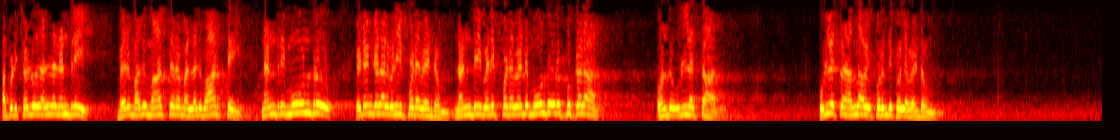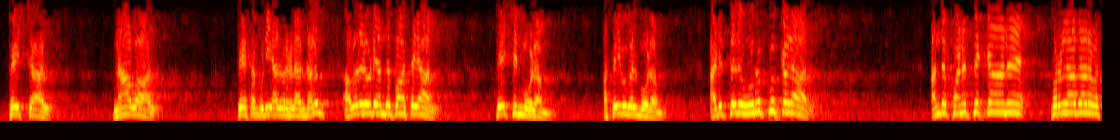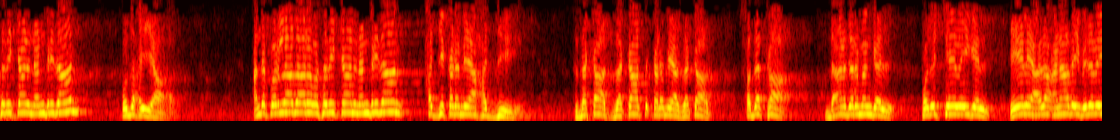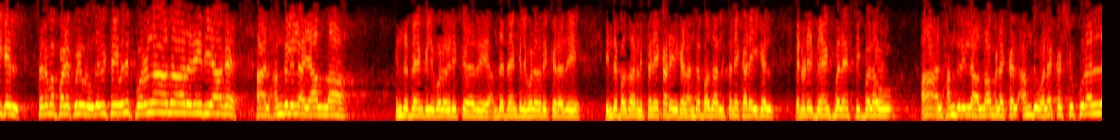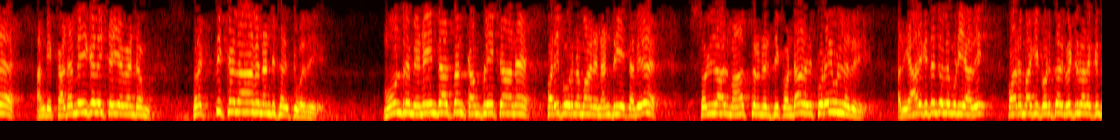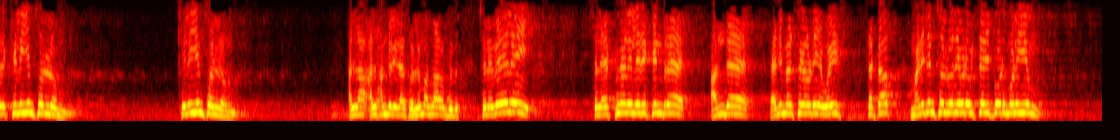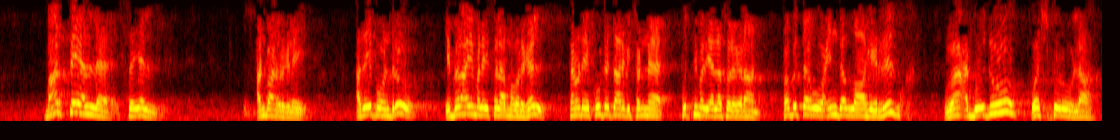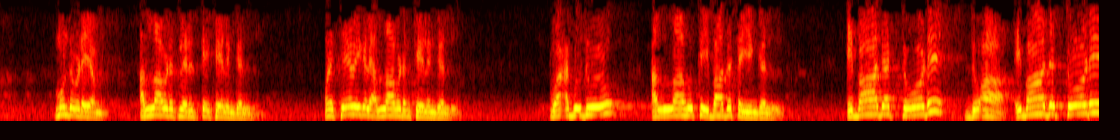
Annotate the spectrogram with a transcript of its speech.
அப்படி சொல்வது அல்ல நன்றி. வெறும் அது மாத்திரம் அல்லது வார்த்தை. நன்றி மூன்று இடங்களால் வெளிப்பட வேண்டும். நன்றி வெளிப்பட வேண்டும் மூன்று உறுப்புகளால். ஒன்று உள்ளத்தால். உள்ளத்தால் அல்லாவை பொருந்திக் கொள்ள வேண்டும். பேச்சால். நாவால். பேச முடியாதவர்களா இருந்தாலும் அவர்களுடைய அந்த பாசையால். பேச்சின் மூலம். அசைவுகள் மூலம். அடுத்தது உறுப்புகளால். அந்த பணத்துக்கான பொருளாதார வசதிக்கான நன்றிதான் உதகையா அந்த பொருளாதார வசதிக்கான நன்றிதான் ஹஜ்ஜி கடமையா ஹஜ்ஜி. ஜக்காத் ஜக்காத் கடமையா ஜக்காத். சதக்கா தான தர்மங்கள் பொது சேவைகள் ஏழை அனாதை விதவைகள் சிரமப்படக்கூடிய உதவி செய்வது பொருளாதார ரீதியாக. அல்ஹம்துலில்லா யா அல்லாஹ். இந்த பேங்கில் இவ்வளவு இருக்கிறது அந்த பேங்கில் இவ்வளவு இருக்கிறது. இந்த பஜாரில் இத்தனை கடைகள் அந்த பஜாரில் இத்தனை கடைகள். என்னுடைய பேங்க் பேலன்ஸ் இவ்வளவு. அலமதுல்லா அல்லாஹ் மலக்கல் அம்து வழக்க சுக்குர் அல்ல. அங்கே கடமைகளை செய்ய வேண்டும். பிராக்டிக்கலாக நன்றி செலுத்துவது. மூன்றும் இணைந்தால் தான் கம்ப்ளீட்டான பரிபூர்ணமான நன்றியை தவிர சொல்லால் மாத்திரம் நிறுத்திக் கொண்டால் அது குறைவுள்ளது. அது யாருக்கு தான் சொல்ல முடியாது. பாடமாக்கி கொடுத்தால் வீட்டில் வளர்க்கின்ற கிளியும் சொல்லும். கிளியும் சொல்லும். அல்லாஹ் அலமதுல்லா சொல்லும். அல்லாஹ் சில வேளை சில எப்புகளில் இருக்கின்ற அந்த அனிமல்ஸ்களுடைய வயசு சட்டாப் மனிதன் சொல்வதை விட உச்சரிப்போடு மொழியும். வார்த்தை அல்ல செயல். அன்பானவர்களே அதே போன்று இப்ராஹிம் அலைஹிஸ்ஸலாம் அவர்கள் தன்னுடைய கூட்டத்தாருக்கு சொன்ன புத்திமதி அல்ல சொல்கிறான் மூன்று விடயம். அல்லாவிடத்தில் ரிஸ்கை கேளுங்கள். உங்களுடைய தேவைகளை அல்லாவிடம் கேளுங்கள். அல்லாஹுக்கு இபாத செய்யுங்கள். இபாதத்தோடு துஆ இபாதத்தோடு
